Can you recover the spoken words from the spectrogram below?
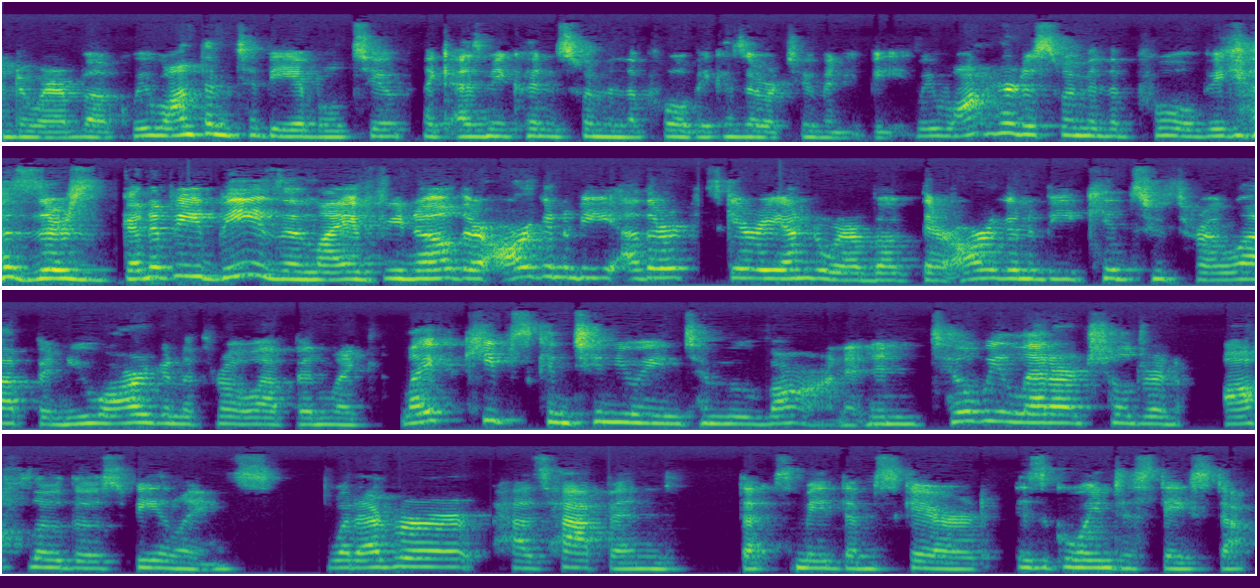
underwear book. We want them to be able to, like Esme couldn't swim in the pool because there were too many bees. We want her to swim in the pool because there's going to be bees in life. You know, there are going to be other scary underwear book. There are going to be kids who throw up and you are going to throw up. And like life keeps continuing to move on. And until we let our children offload those feelings, whatever has happened that's made them scared is going to stay stuck.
